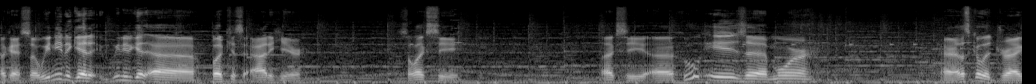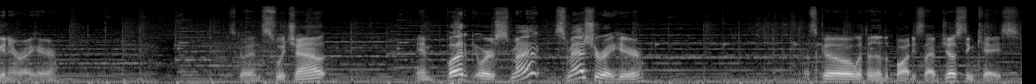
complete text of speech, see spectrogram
Okay, so we need to get we need to get uh, Butkus out of here. So let's see. Let's see. Uh, who is uh, more... Alright, let's go with Dragonair right here. Let's go ahead and switch out. And Bud... Or Smash, Smasher right here Let's go with another body slap, just in case.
